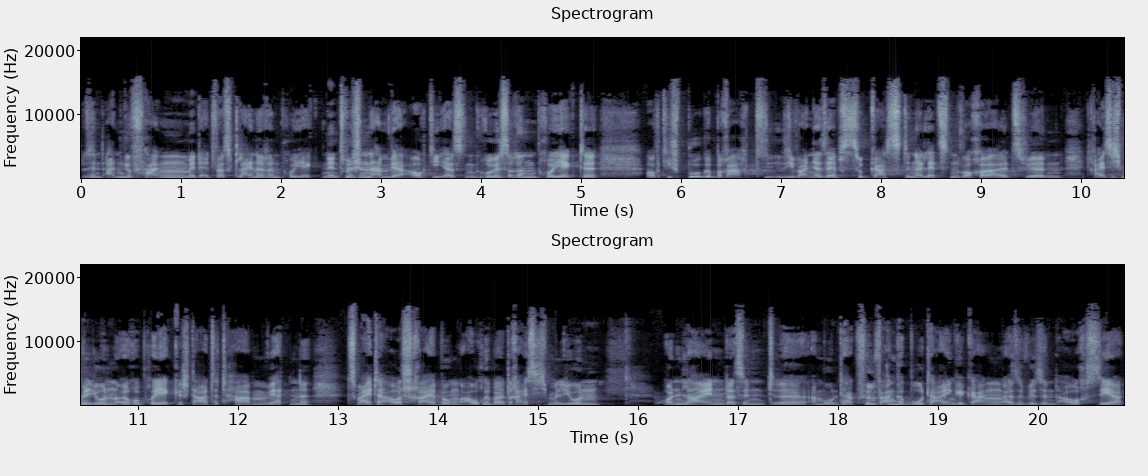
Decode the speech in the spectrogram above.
sind angefangen mit etwas kleineren Projekten. Inzwischen haben wir auch die ersten größeren Projekte auf die Spur gebracht. Sie waren ja selbst zu Gast in der letzten Woche, als wir ein 30 Millionen Euro Projekt gestartet haben. Wir hatten eine zweite Ausschreibung, auch über 30 Millionen online. Da sind äh, am Montag fünf Angebote eingegangen. Also wir sind auch sehr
